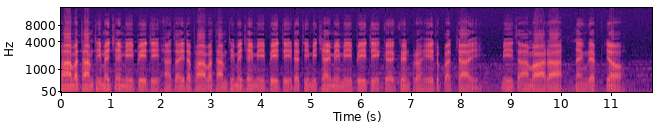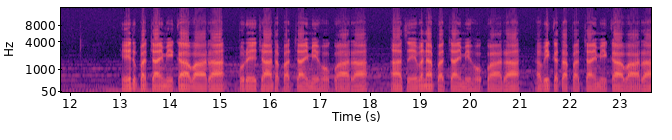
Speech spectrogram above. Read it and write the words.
ภาวธรรมที่ไม่ใช่มีปีติ อาศัยสภาวธรรมที่ไม่ใช่มีปีติและที่ไม่ใช่ไม่มีปีติเกิดขึ้นเพราะเหตุปัจจัย มีสามวาระในวงเล็บย่อ เหตุปัจจัยมีเก้าวาระ ปุเรชาตปัจจัยมีหกวาระ อาเสวนปัจจัยมีหกวาระ อวิกตปัจจัยมีเก้าวาระ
